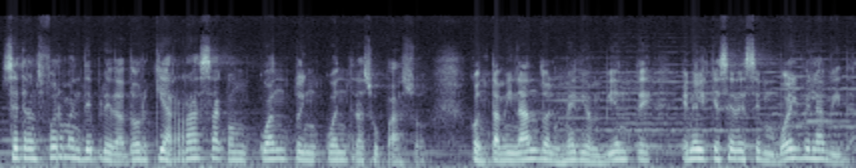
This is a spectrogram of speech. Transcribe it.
se transforma en depredador que arrasa con cuanto encuentra a su paso, contaminando el medio ambiente en el que se desenvuelve la vida,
